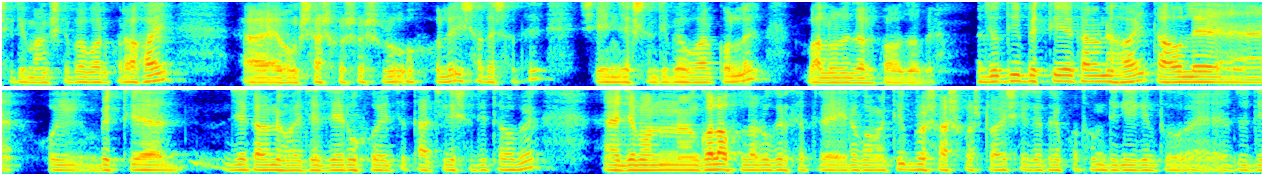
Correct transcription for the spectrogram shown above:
সেটি মাংসে ব্যবহার করা হয় এবং শ্বাসকষ্ট শুরু হলেই সাথে সাথে সেই ইঞ্জেকশনটি ব্যবহার করলে ভালো রেজাল্ট পাওয়া যাবে। যদি ব্যাকটেরিয়ার কারণে হয়, তাহলে ওই ব্যাকটেরিয়া যে কারণে হয়েছে, যে রোগ হয়েছে, তার চিকিৎসা দিতে হবে। যেমন গলা ফোলা রোগের ক্ষেত্রে এরকমের তীব্র শ্বাসকষ্ট হয়, সেক্ষেত্রে প্রথম দিকে কিন্তু যদি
